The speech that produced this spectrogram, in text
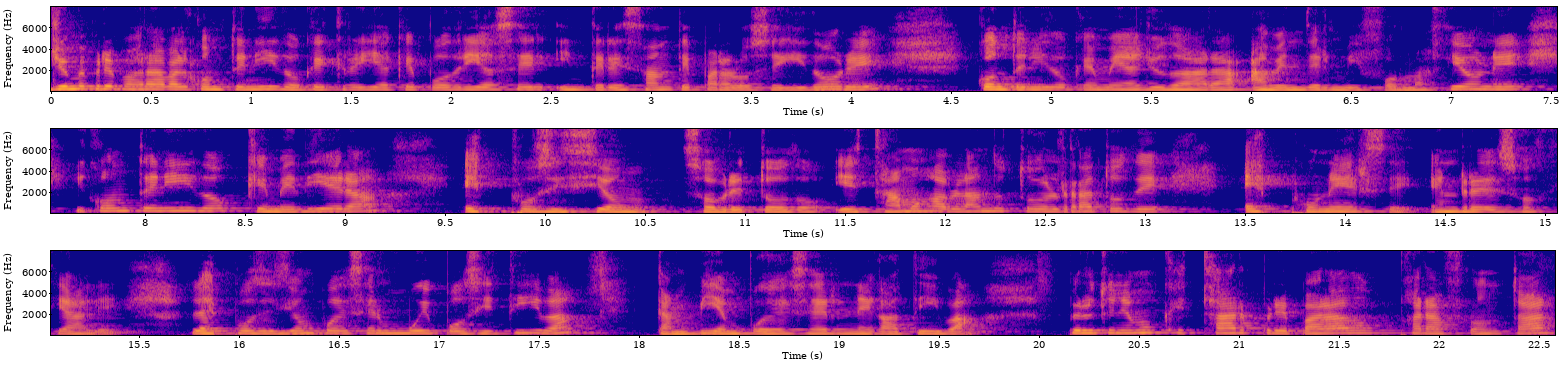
Yo me preparaba el contenido que creía que podría ser interesante para los seguidores, contenido que me ayudara a vender mis formaciones y contenido que me diera exposición sobre todo. Y estamos hablando todo el rato de exponerse en redes sociales. La exposición puede ser muy positiva, también puede ser negativa, pero tenemos que estar preparados para afrontar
